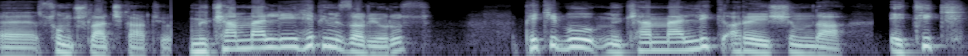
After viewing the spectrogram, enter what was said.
e, sonuçlar çıkartıyoruz? Mükemmelliği hepimiz arıyoruz. Peki bu mükemmellik arayışında etik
